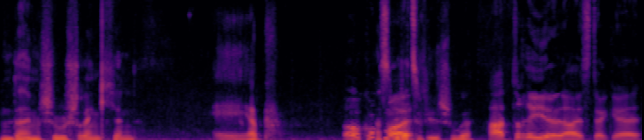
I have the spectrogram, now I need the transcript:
In deinem Schuhschränkchen. Yep. Oh, guck Hast mal. wieder zu viele Schuhe. Hadriel heißt der Kerl.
